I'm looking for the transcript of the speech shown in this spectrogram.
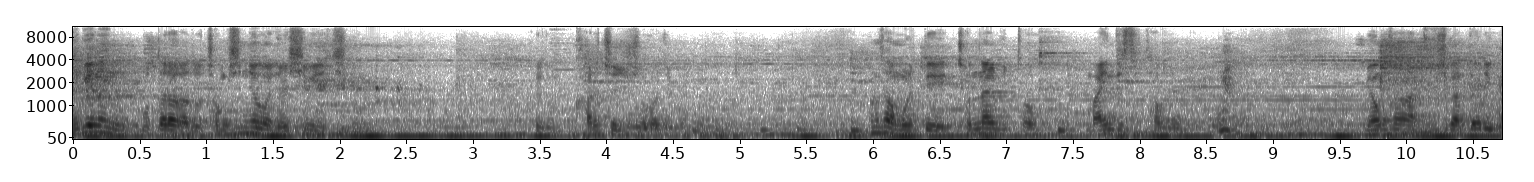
무게는 못 따라가도 정신력은 열심히 지금 그래도 가르쳐 주셔가지고 항상 올 때 전날부터 마인드셋 하고 명상 한 2시간 때리고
